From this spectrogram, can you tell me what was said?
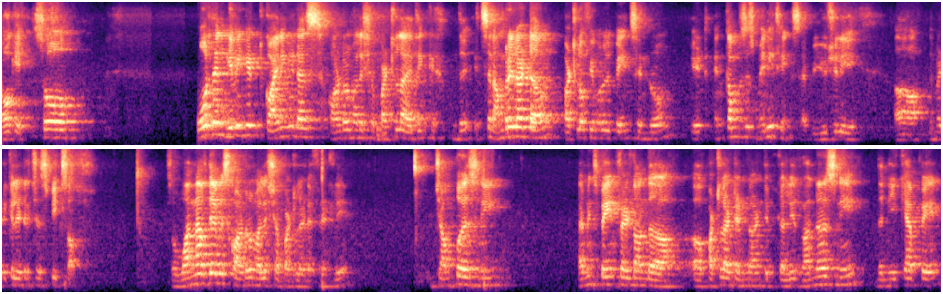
Okay, so more than giving it, coining it as chondromalacia patella, I think the, it's an umbrella term, patellofemoral pain syndrome. It encompasses many things that we usually uh, the medical literature speaks of. So one of them is chondromalacia patella, definitely. Jumper's knee, that means pain felt on the uh, patella tendon typically. Runner's knee, the kneecap pain.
